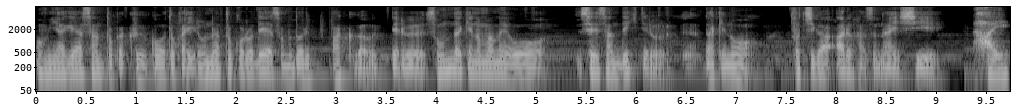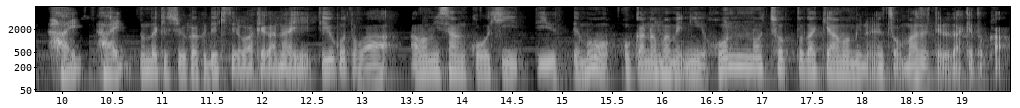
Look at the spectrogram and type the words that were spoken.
お土産屋さんとか空港とかいろんなところでそのドリップパックが売ってるそんだけの豆を生産できてるだけの土地があるはずないしはい。はい。はい。そんだけ収穫できてるわけがないっていうことは甘み産コーヒーって言っても他の豆にほんのちょっとだけ甘みのやつを混ぜてるだけとか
